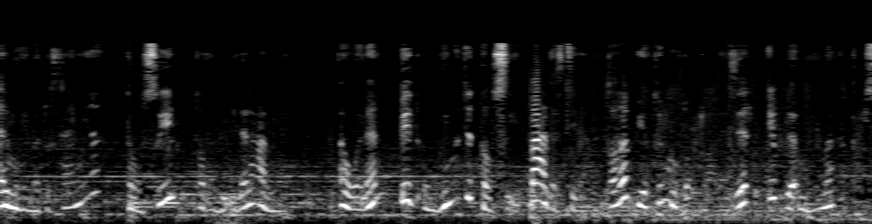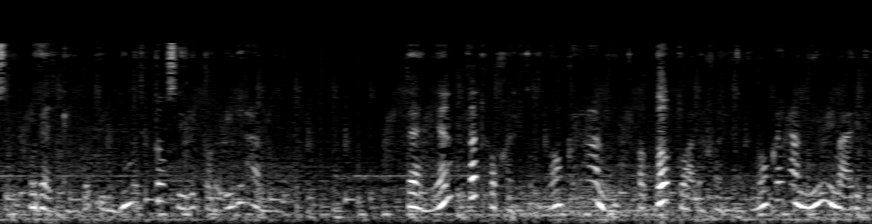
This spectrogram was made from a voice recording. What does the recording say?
المهمة الثانية توصيل الطلب إلى العميل. أولا بدء مهمة التوصيل. بعد استلام الطلب يتم الضغط على زر ابدأ مهمة التوصيل وذلك لبدء مهمة التوصيل الطلبي للعميل. ثانيا فتح خريطة موقع العميل الضغط على خريطة موقع العميل لمعرفة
